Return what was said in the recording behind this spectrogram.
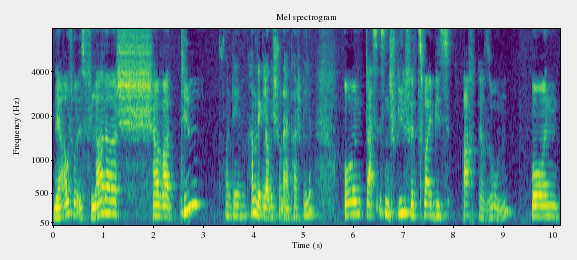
Der Autor ist Vlada Schavatil. Von dem haben wir, glaube ich, schon ein paar Spiele. Und das ist ein Spiel für zwei bis acht Personen. Und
